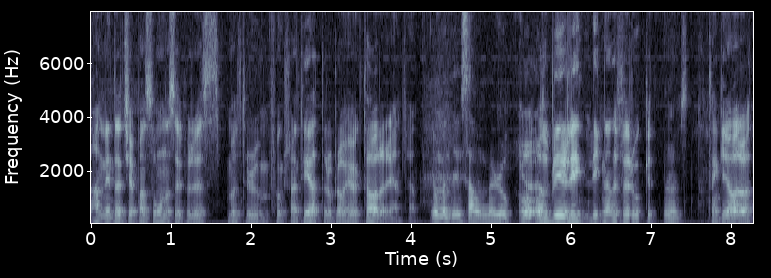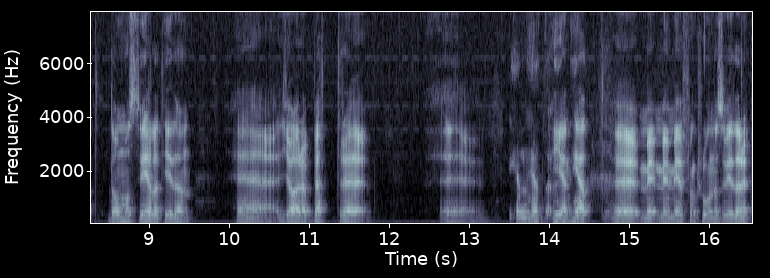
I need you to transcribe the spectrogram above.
anledningen till att köpa en Sonos är för dess multiroom-funktionaliteter och bra högtalare egentligen. Jo men det är samma med Roku. Och, och då blir det li- liknande för Rocket, Mm. tänker jag då, att de måste ju hela tiden eh, göra bättre eh, Enheter. enhet eh, med, med mer funktioner och så vidare.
